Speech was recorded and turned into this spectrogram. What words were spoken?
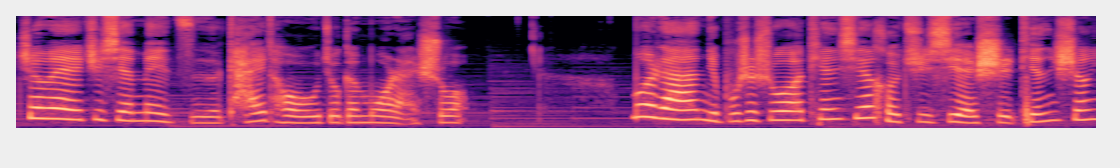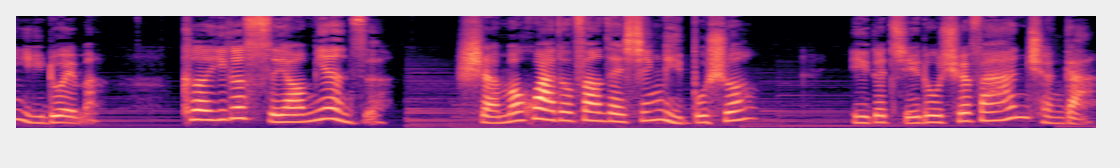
这位巨蟹妹子开头就跟默然说。漠然，你不是说天蝎和巨蟹是天生一对吗？可一个死要面子，什么话都放在心里不说；一个极度缺乏安全感，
